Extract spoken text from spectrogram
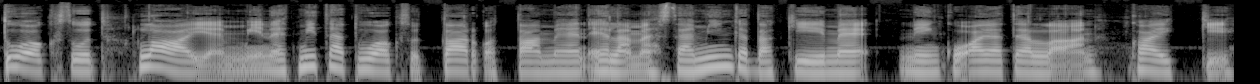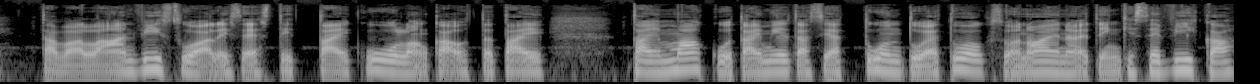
tuoksut laajemmin, että mitä tuoksut tarkoittaa meidän elämässä ja minkä takia me niin kuin ajatellaan kaikki tavallaan visuaalisesti tai kuulon kautta tai, tai maku tai miltä asiat tuntuu. Ja tuoksu on aina jotenkin se vika,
